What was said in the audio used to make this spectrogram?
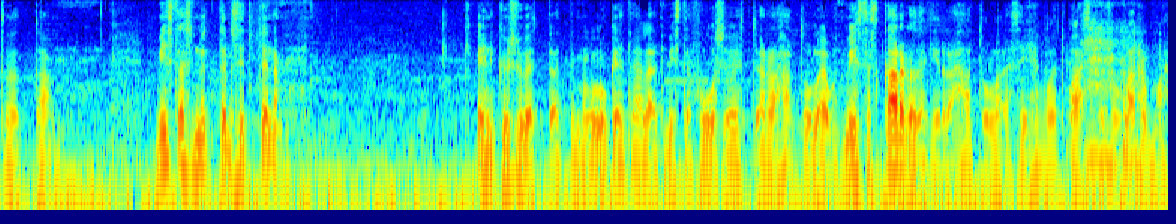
tuota, mistäs nyt sitten en kysy, että, että mulla lukee täällä, että mistä fuusioyhtiön raha tulee, mutta mistä Karkotekin raha tulee? Siihen voit vastata varmaan.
